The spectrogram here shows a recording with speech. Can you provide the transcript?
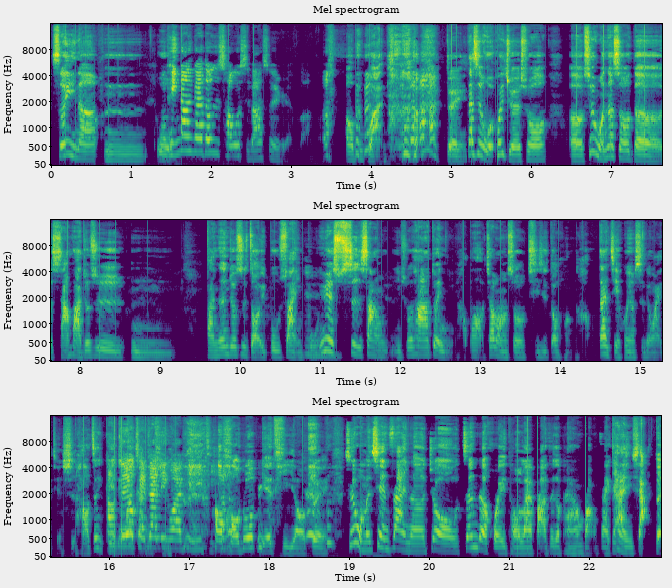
所以呢，嗯，我频道应该都是超过十八岁的人吧？哦，不管，对，但是我会觉得说。呃，所以我那时候的想法就是，嗯，反正就是走一步算一步，因为事实上，你说他对你好不好，交往的时候其实都很好，但结婚又是另外一件事。好，这个又可以再另外提一提，好好多别提哦。对，所以我们现在呢，就真的回头来把这个排行榜再看一下。对，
